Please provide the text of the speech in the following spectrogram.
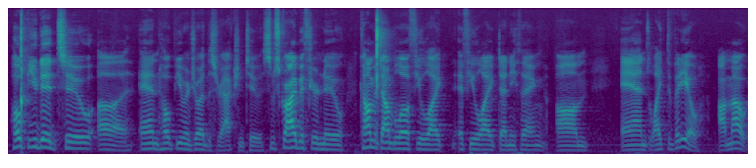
hope you did too. Uh, and hope you enjoyed this reaction too. Subscribe if you're new. Comment down below if you liked if you liked anything. Um, and like the video. I'm out.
